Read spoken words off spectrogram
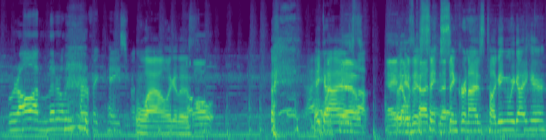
We're all on literally perfect pace for the Wow, look at this. Oh, hey guys. Hey, don't Is it touch syn- that. synchronized tugging we got here?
